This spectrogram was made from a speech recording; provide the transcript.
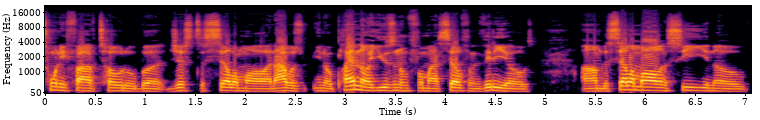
25 total, but just to sell them all. And I was, you know, planning on using them for myself in videos. Um, to sell them all and see, you know,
